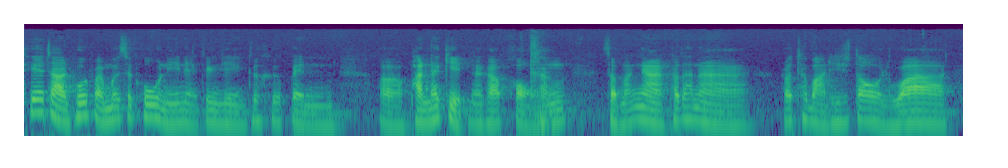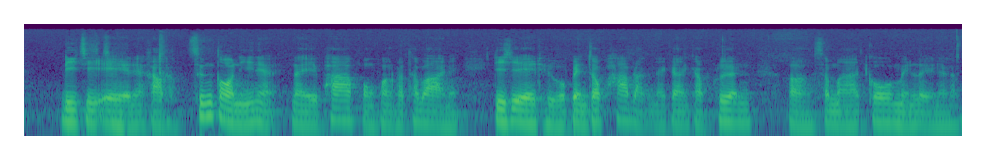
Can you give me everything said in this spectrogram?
ที่อาจารย์พูดไปเมื่อสักครู่นี้เนี่ยจริงๆก็คือเป็นเอ่อพันธกิจนะครับของครับสำนักงานพัฒนารัฐบาลดิจิทัลหรือว่า DGA นะครับครับซึ่งตอนนี้เนี่ยในภาพของฝั่งรัฐบาลเนี่ย DGA ถือว่าเป็นเจ้าภาพหลักในการขับเคลื่อน smart government เลยนะครับ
